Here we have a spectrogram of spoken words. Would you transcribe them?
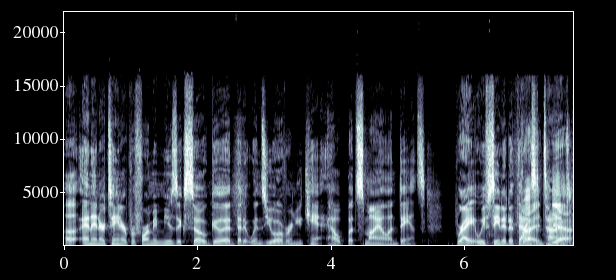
Uh, an entertainer performing music so good that it wins you over and you can't help but smile and dance. Right. We've seen it a thousand Right, times. yeah,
